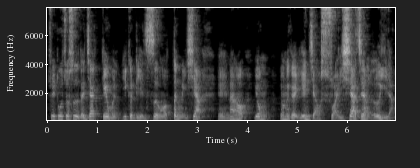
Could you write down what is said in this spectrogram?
最多就是人家给我们一个脸色哦，瞪一下，哎，然后用用那个眼角甩一下这样而已啦。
